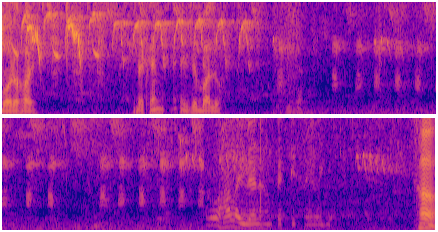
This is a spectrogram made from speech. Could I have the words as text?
বড় হয়। দেখেন এই যে বালু। হ্যাঁ।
